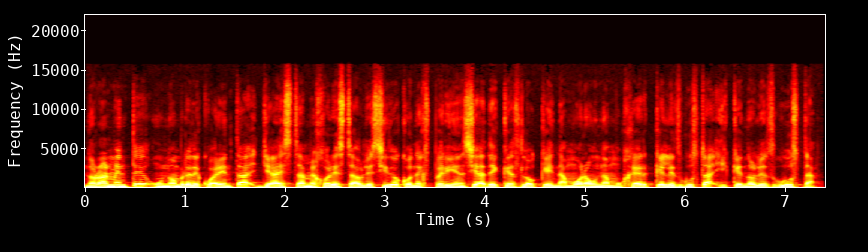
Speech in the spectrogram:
Normalmente un hombre de 40 ya está mejor establecido con experiencia de qué es lo que enamora a una mujer, qué les gusta y qué no les gusta.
